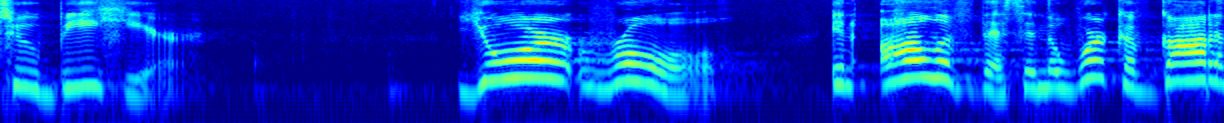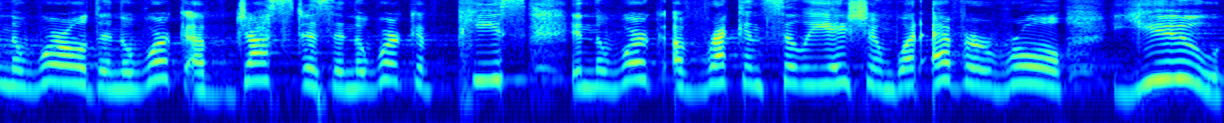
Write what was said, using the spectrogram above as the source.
to be here. Your role in all of this, in the work of God in the world, in the work of justice, in the work of peace, in the work of reconciliation, whatever role you,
